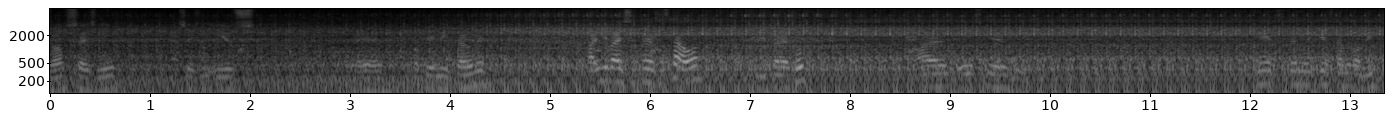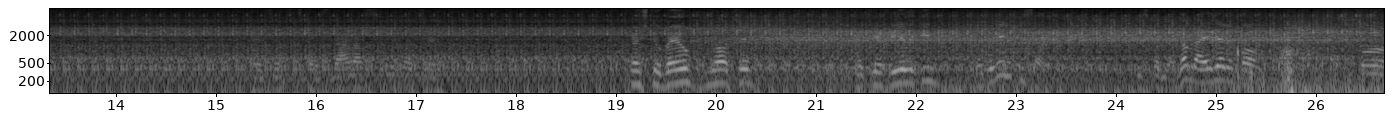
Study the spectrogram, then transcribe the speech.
no 6 dni, 6 dni i już e, popielnik pełny. Paliwa jeszcze trochę zostało, czyli peletów, ale już nie nie wiem co ten pies tam robi. Nie wiem, czy coś tam znalazł, ktoś tu był w nocy, takie wilki, no to wilki są. Dobra, jedziemy po, po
